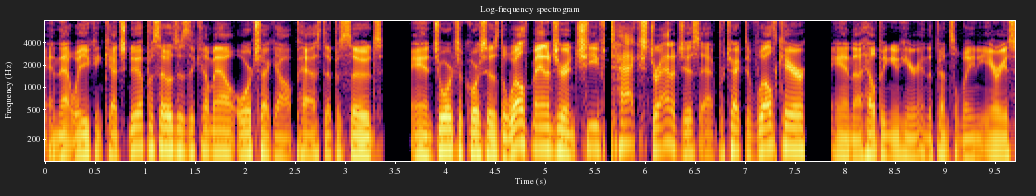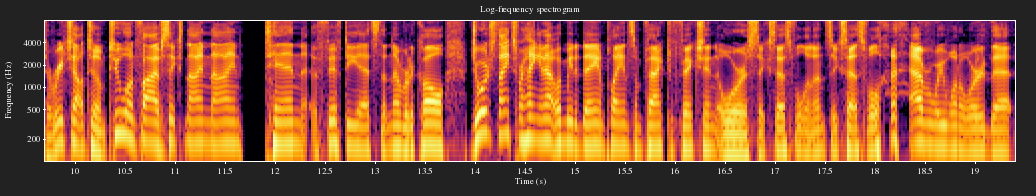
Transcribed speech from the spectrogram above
And that way you can catch new episodes as they come out or check out past episodes. And George, of course, is the wealth manager and chief tax strategist at Protective Wealth Care and uh, helping you here in the Pennsylvania area. So reach out to him, 215 699 1050. That's the number to call. George, thanks for hanging out with me today and playing some fact or fiction or successful and unsuccessful, however we want to word that.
